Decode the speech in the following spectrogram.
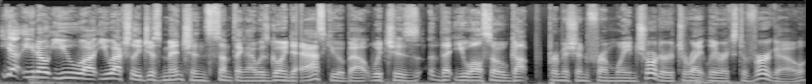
Yeah, you know, you uh, you actually just mentioned something I was going to ask you about, which is that you also got permission from Wayne Shorter to write lyrics to Virgo,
